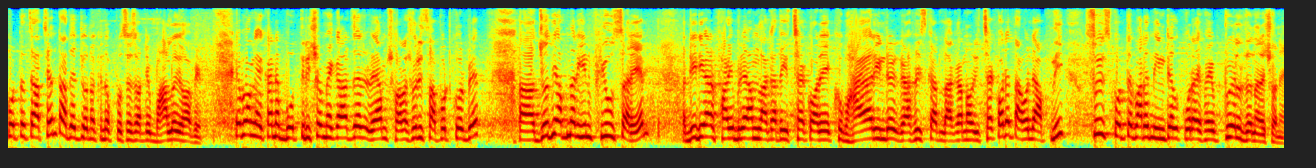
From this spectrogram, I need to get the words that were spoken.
করতে চাচ্ছেন, তাদের জন্য কিন্তু প্রসেসরটি ভালোই হবে। এবং এখানে বত্রিশশো মেগাহার্জের র্যাম সরাসরি সাপোর্ট করবে। যদি আপনার ইন ফিউচারে ডিডিআর ফাইভ র্যাম লাগাতে ইচ্ছা করে, খুব হায়ার ইন্ডের গ্রাফিক্স কার্ড লাগানোর ইচ্ছা করে, তাহলে আপনি সুইচ করতে পারেন ইন্টেল কোরাই ফাইভ টুয়েলভ জেনারেশনে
